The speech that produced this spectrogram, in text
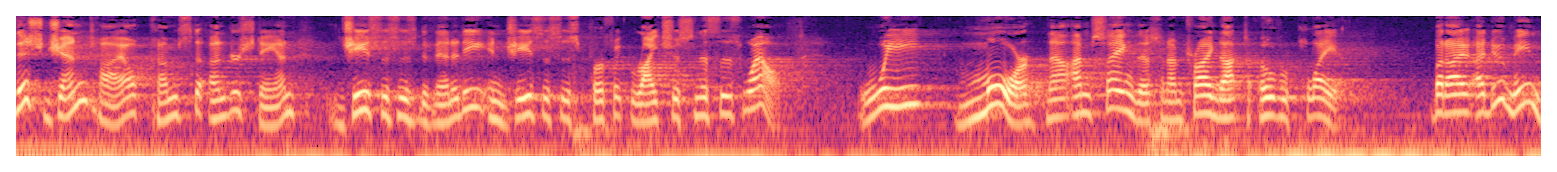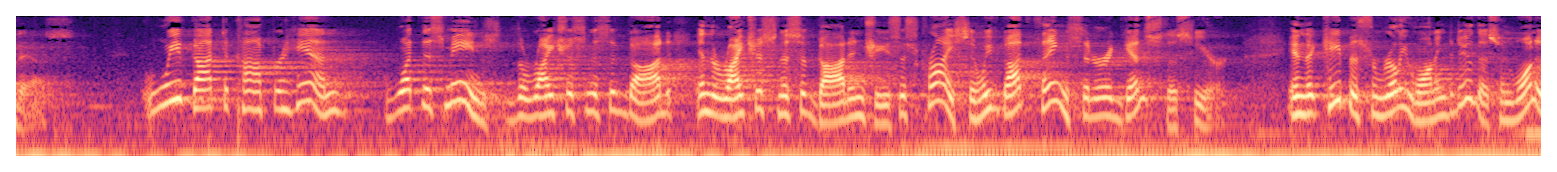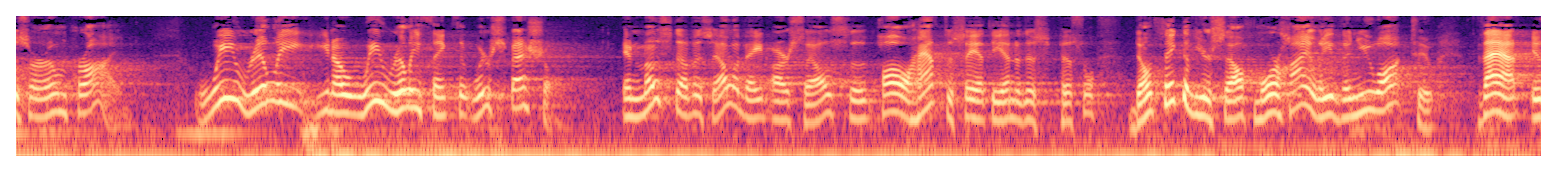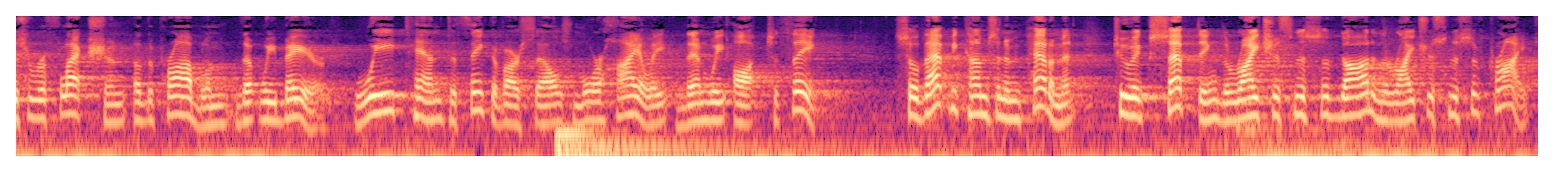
this Gentile comes to understand Jesus' divinity and Jesus' perfect righteousness as well. We more, now I'm saying this and I'm trying not to overplay it, but I, I do mean this. We've got to comprehend what this means the righteousness of God and the righteousness of God in Jesus Christ. And we've got things that are against us here and that keep us from really wanting to do this. And one is our own pride. We really, you know, we really think that we're special. And most of us elevate ourselves. So Paul have to say at the end of this epistle, don't think of yourself more highly than you ought to. That is a reflection of the problem that we bear. We tend to think of ourselves more highly than we ought to think. So that becomes an impediment to accepting the righteousness of God and the righteousness of Christ.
